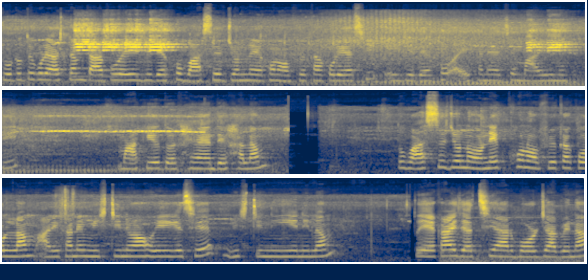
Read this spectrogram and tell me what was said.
টোটোতে করে আসলাম। তারপরে এই যে দেখো, বাসের জন্য এখন অপেক্ষা করে আছি। এই যে দেখো, এখানে আছে মায়ের মূর্তি। মাকেও দেখা দেখালাম। তো বাসের জন্য অনেকক্ষণ অপেক্ষা করলাম, আর এখানে মিষ্টি নেওয়া হয়ে গেছে। মিষ্টি নিয়ে নিলাম। তো একাই যাচ্ছি, আর বর যাবে না।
